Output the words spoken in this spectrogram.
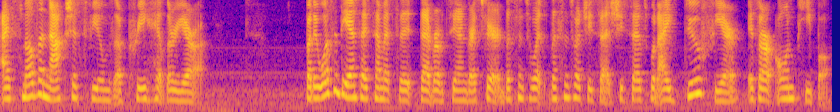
I smell the noxious fumes of pre Hitler Europe. But it wasn't the anti Semites that, that Rebbetzin feared. Listen to what listen to what she says. She says, What I do fear is our own people.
